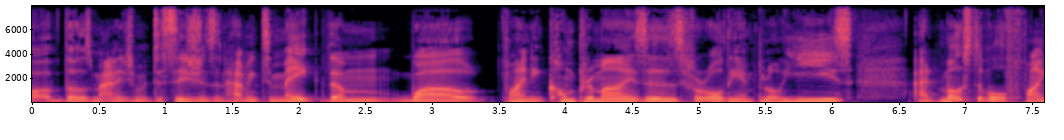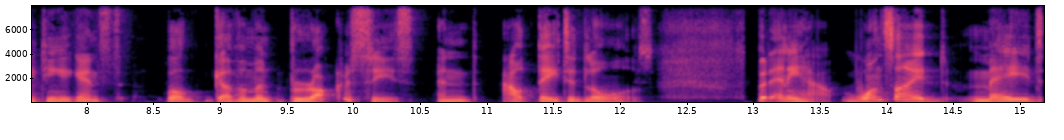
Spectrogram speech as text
of those management decisions and having to make them while finding compromises for all the employees and most of all fighting against, well, government bureaucracies and outdated laws. But anyhow, once I'd made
